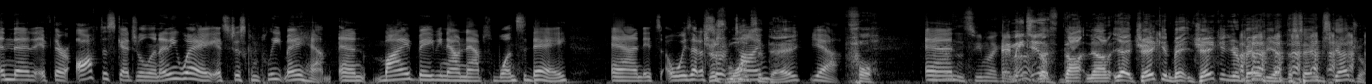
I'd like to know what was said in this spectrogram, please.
And then if they're off the schedule in any way, it's just complete mayhem. And my baby now naps once a day, and it's always at a Just certain once a day? Yeah. Full. And Doesn't seem like Hey, me enough. too. That's not, no, yeah, Jake and ba- Jake and your baby have the same schedule.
